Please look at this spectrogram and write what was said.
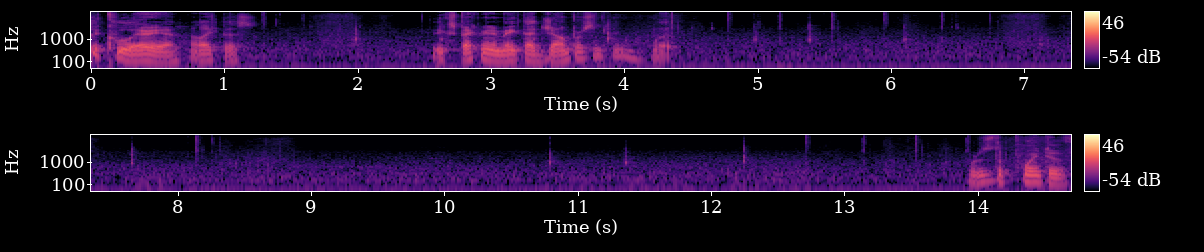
It's a cool area. I like this. You expect me to make that jump or something? What? What is the point of...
